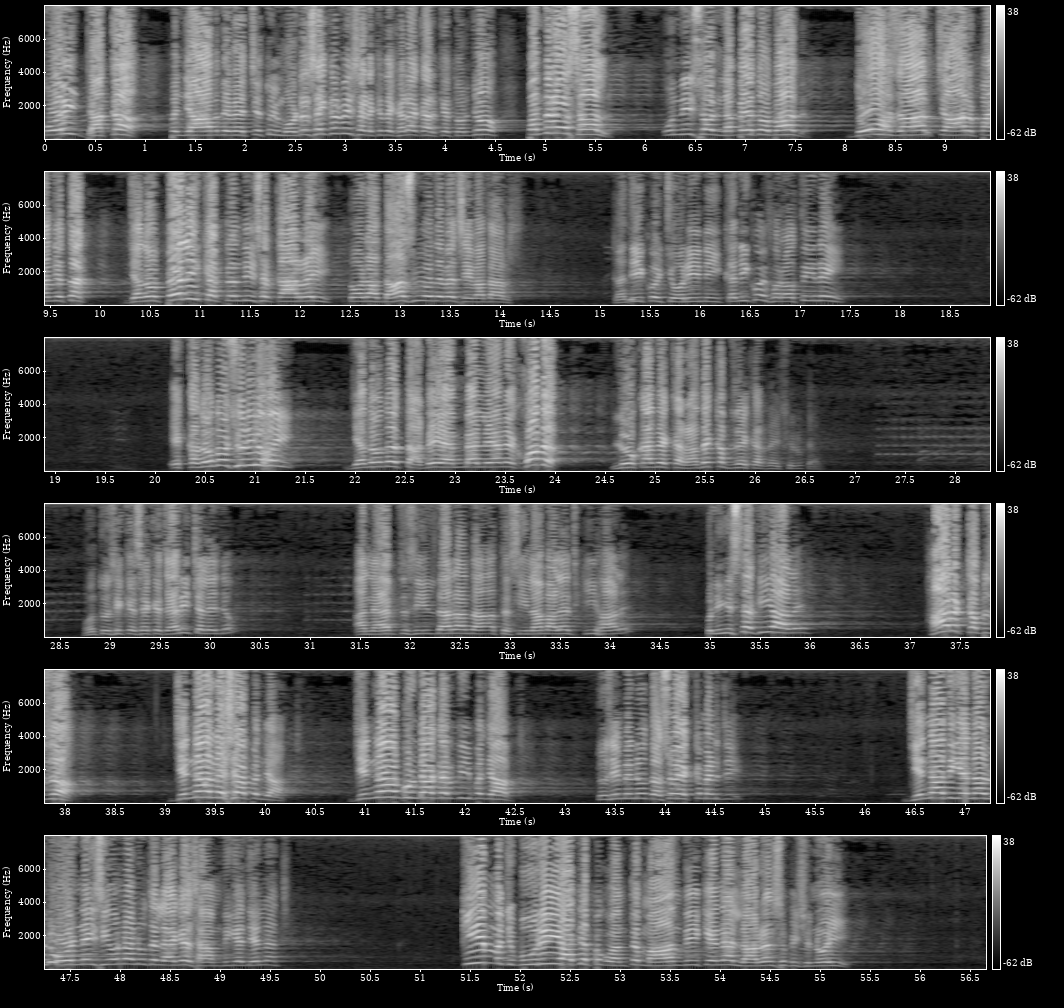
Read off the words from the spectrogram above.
ਕੋਈ ਡਾਕਾ ਪੰਜਾਬ ਦੇ ਵਿੱਚ ਤੁਸੀਂ ਮੋਟਰਸਾਈਕਲ ਵੀ ਸੜਕ ਤੇ ਖੜਾ ਕਰਕੇ ਤੁਰ ਜਾਓ। 15 ਸਾਲ 1990 ਤੋਂ ਬਾਅਦ 2004-5 ਤੱਕ ਜਦੋਂ ਪਹਿਲੀ ਕੈਪਟਨ ਦੀ ਸਰਕਾਰ ਰਹੀ, ਤੁਹਾਡਾ ਦਾਸ ਵੀ ਉਹਦੇ ਵਿੱਚ ਸੇਵਾਦਾਰ ਸੀ। ਕਦੀ ਕੋਈ ਚੋਰੀ ਨਹੀਂ, ਕਦੀ ਕੋਈ ਫਰੋਤੀ ਨਹੀਂ। ਇਹ ਕਦੋਂ ਤੋਂ ਸ਼ੁਰੂ ਹੋਈ? ਜਦੋਂ ਤੋਂ ਤੁਹਾਡੇ ਐਮਐਲਏ ਨੇ ਖੁਦ ਲੋਕਾਂ ਦੇ ਘਰਾਂ ਦੇ ਕਬਜ਼ੇ ਕਰਨੇ ਸ਼ੁਰੂ ਕਰ ਹੁਣ ਤੁਸੀਂ ਕਿਸੇ ਕਚਹਿਰੀ ਚਲੇ ਜਾਓ। ਆ ਨਾਇਬ ਤਹਿਸੀਲਦਾਰਾਂ ਦਾ ਤਹਿਸੀਲਾਂ ਵਾਲਿਆਂ 'ਚ ਕੀ ਹਾਲ ਹੈ? ਪੁਲਿਸ ਦਾ ਕੀ ਹਾਲ ਹੈ? ਹਰ ਕਬਜ਼ਾ, ਜਿੰਨਾ ਨਸ਼ਾ ਪੰਜਾਬ 'ਚ ਜਿੰਨਾ ਗੁੰਡਾਗਰਦੀ ਪੰਜਾਬ, ਤੁਸੀਂ ਮੈਨੂੰ ਦੱਸੋ ਇੱਕ ਮਿੰਟ ਜੀ। ਜਿਨ੍ਹਾਂ ਦੀ ਇਹਨਾਂ ਲੋੜ ਨਹੀਂ ਸੀ, ਉਹਨਾਂ ਨੂੰ ਤੇ ਲੈ ਗਿਆ ਸਾਮ ਦੀਆਂ ਜੇਲ੍ਹਾਂ 'ਚ। ਕੀ ਮਜਬੂਰੀ ਅੱਜ ਭਗਵੰਤ ਮਾਨ ਦੀ ਕਿ ਇਹਨਾਂ ਲਾਰੈਂਸ ਬਿਸ਼ਨੋਈ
